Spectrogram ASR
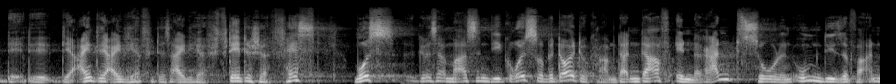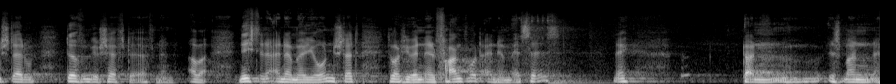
die, die, die eigentliche, das eigentliche städtische Fest muss gewissermaßen die größere Bedeutung haben. Dann darf in Randzonen um diese Veranstaltung dürfen Geschäfte öffnen, aber nicht in einer Millionenstadt. Zum Beispiel, wenn in Frankfurt eine Messe ist, ne, dann man,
